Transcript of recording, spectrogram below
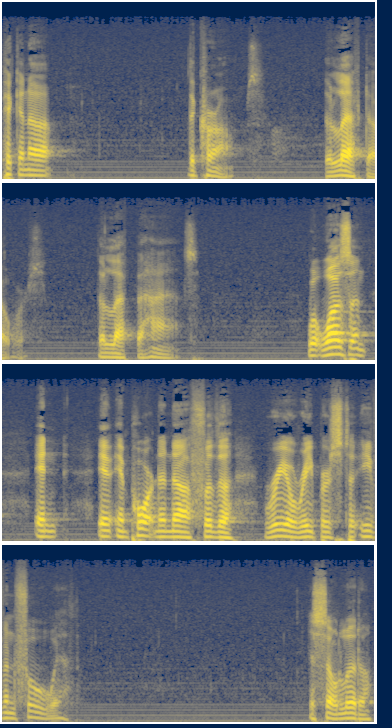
picking up the crumbs, the leftovers, the left behinds. What wasn't in, in, important enough for the real reapers to even fool with is so little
